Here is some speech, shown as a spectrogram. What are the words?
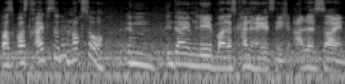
Was, was treibst du denn noch so im, in deinem Leben? Weil das kann ja jetzt nicht alles sein.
